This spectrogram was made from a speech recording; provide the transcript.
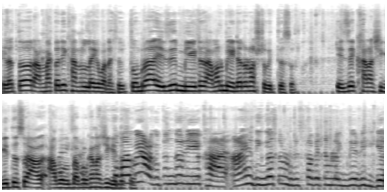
এটা তো রান্না করি খানার লাগে বানাইছো। তোমরা এই যে মেয়েটার আমার মেয়েটারও নষ্ট করতেছো। এই যে খানা শিখাইতেছো আবল তাবল খানা শিখাইতেছো। মেয়ে আগে তুমি ধরে ইয়ে খায়। আমি দিঙ্গা তো লুডুস পাকেতাম লাগি যে হিগে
